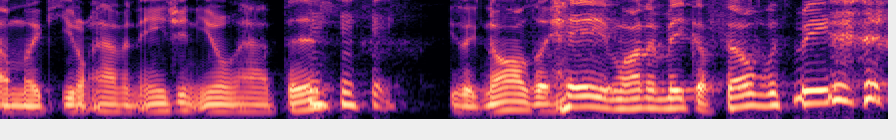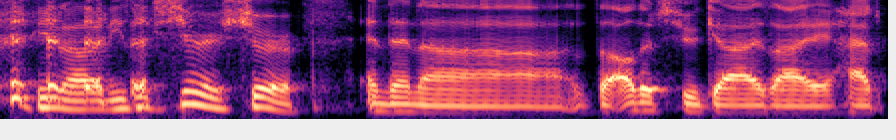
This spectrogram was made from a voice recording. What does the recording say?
I'm like, "You don't have an agent? You don't have this?" He's like, "No." I was like, "Hey, want to make a film with me?" you know, and he's like, "Sure, sure." And then uh, the other two guys, I had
